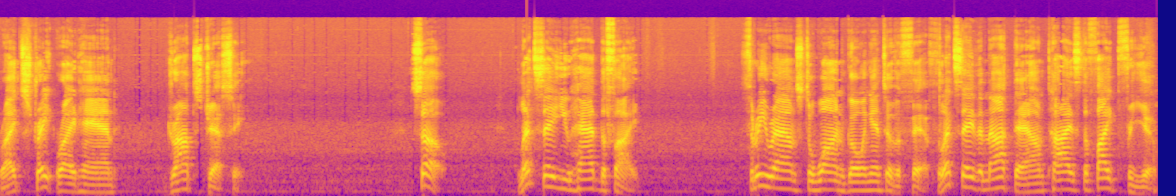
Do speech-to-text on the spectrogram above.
Right? Straight right hand, drops Jessie. So, let's say you had the fight. Three rounds to one going into the fifth. Let's say the knockdown ties the fight for you.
